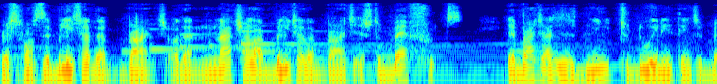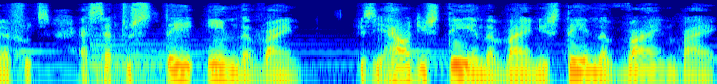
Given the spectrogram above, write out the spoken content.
responsibility of the branch or the natural ability of the branch is to bear fruits. The branch doesn't need to do anything to bear fruits except to stay in the vine. You see, how do you stay in the vine? You stay in the vine by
